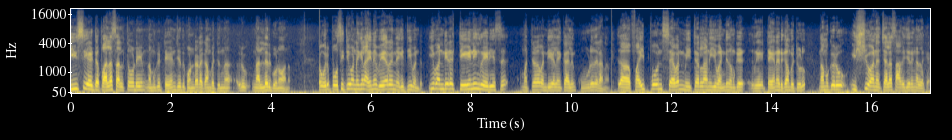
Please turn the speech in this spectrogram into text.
ഈസി ആയിട്ട് പല സ്ഥലത്തോടെയും നമുക്ക് ടേൺ ചെയ്ത് കൊണ്ടുനടക്കാൻ പറ്റുന്ന ഒരു നല്ലൊരു ഗുണമാണ്. ഒരു പോസിറ്റീവ് ഉണ്ടെങ്കിൽ അതിന് വേറെ നെഗറ്റീവ് ഉണ്ട്. ഈ വണ്ടിയുടെ ടേണിംഗ് റേഡിയസ് മറ്റുള്ള വണ്ടികളെക്കാളും കൂടുതലാണ്. ഫൈവ് പോയിന്റ് സെവൻ മീറ്ററിലാണ് ഈ വണ്ടി നമുക്ക് ടേൺ എടുക്കാൻ പറ്റുള്ളൂ. നമുക്കൊരു ഇഷ്യൂ ആണ് ചില സാഹചര്യങ്ങളിലൊക്കെ.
